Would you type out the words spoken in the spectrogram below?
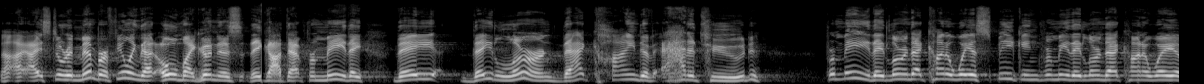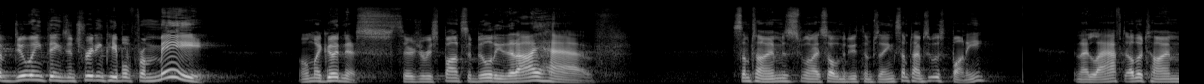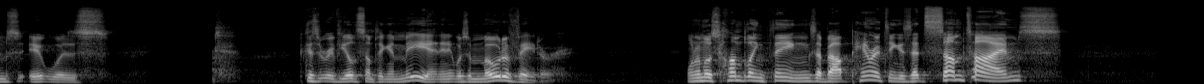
Now, I, I, still remember feeling that, oh my goodness, they got that from me. They, they, they learned that kind of attitude from me. They learned that kind of way of speaking from me. They learned that kind of way of doing things and treating people from me. Oh my goodness, there's a responsibility that I have. Sometimes when I saw them do some things, sometimes it was funny and I laughed. Other times it was because it revealed something in me and it was a motivator. One of the most humbling things about parenting is that sometimes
